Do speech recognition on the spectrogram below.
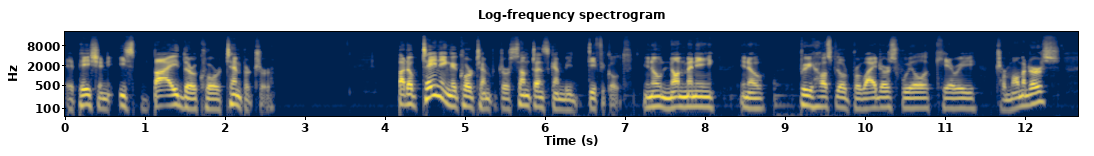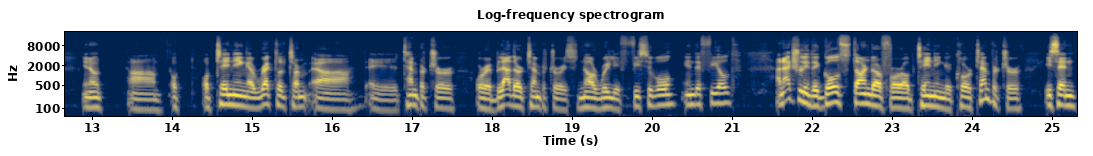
a patient is by their core temperature. But obtaining a core temperature sometimes can be difficult. You know, not many, you know, pre-hospital providers will carry thermometers. You know, um, ob- obtaining a rectal term, uh, a temperature or a bladder temperature is not really feasible in the field. And actually, the gold standard for obtaining a core temperature is an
